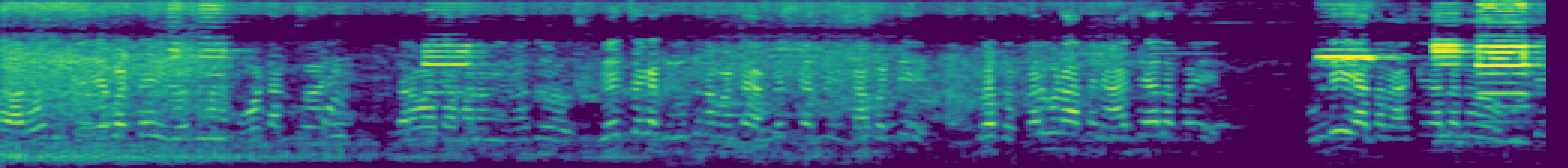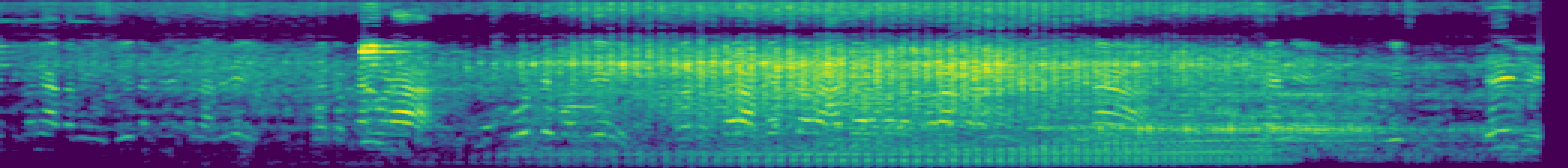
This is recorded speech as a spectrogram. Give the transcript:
ఆ రోజు చేయబట్టే ఈరోజు మనం ఓటు హక్కు తర్వాత మనం ఈరోజు స్వేచ్ఛగా తిరుగుతున్నామంటే అంబేద్కర్ కాబట్టి ప్రతి ఒక్కరు కూడా అతని ఆశయాలపై ఉండి అతని ఆశయాలను గుర్తించుకొని అతని జీవిత చరిత్ర చదివి ప్రతి ఒక్కరు కూడా స్ఫూర్తి పొంది ప్రతి ఒక్కరు అంబేద్కర్ ఆశయాల కోసం పోరాటాన్ని జై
